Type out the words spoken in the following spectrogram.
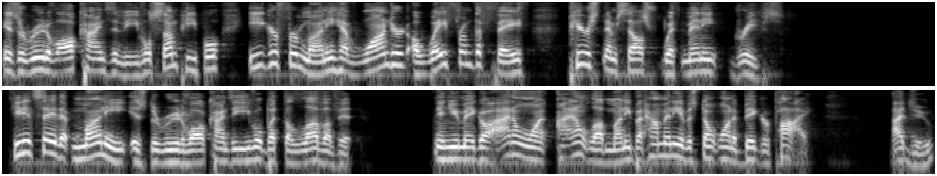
is a root of all kinds of evil. Some people, eager for money, have wandered away from the faith, pierced themselves with many griefs. He didn't say that money is the root of all kinds of evil, but the love of it. And you may go, I don't want, I don't love money, but how many of us don't want a bigger pie? I do.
